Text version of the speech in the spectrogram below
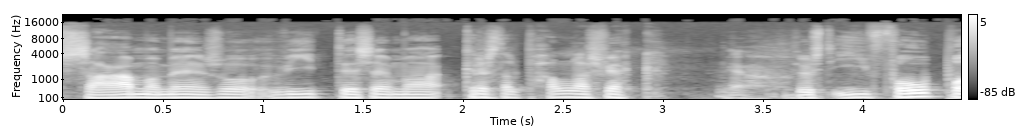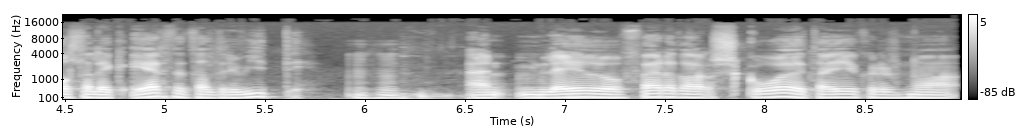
sama með eins og víti sem að Kristal Pallas fekk já, þú veist, í fótbollaleik er þetta aldrei víti. Mm en um leiðu og ferð að skoða þetta í einhverju svona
